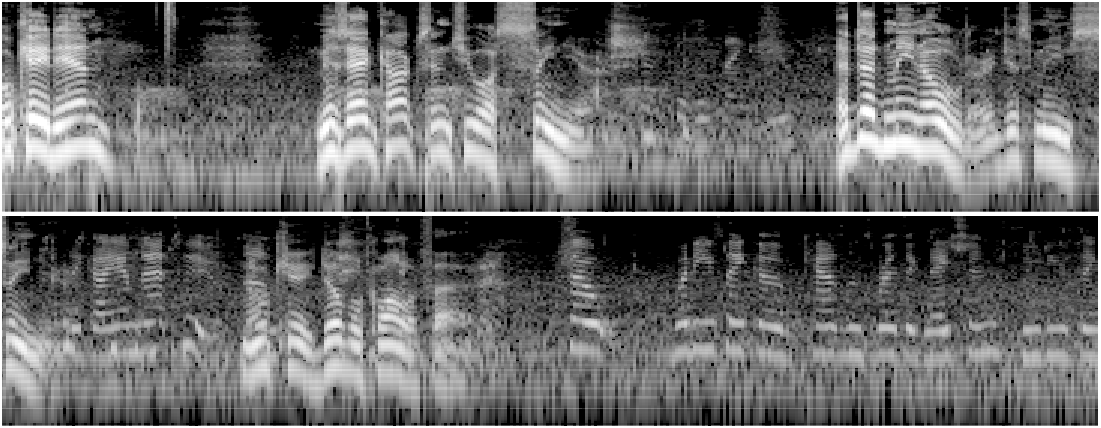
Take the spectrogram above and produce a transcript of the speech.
Okay, then. Ms. Adcock, since you are senior, Well, thank you. that doesn't mean older, it just means senior. I think I am that too. Um, Okay, double qualified. So, what do you think of Caslen's resignation? Who do you think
